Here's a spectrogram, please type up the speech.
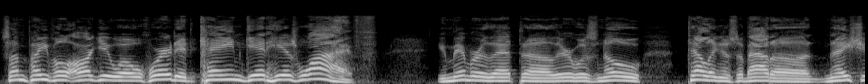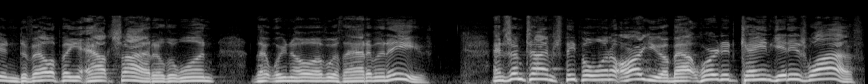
Some people argue, well, where did Cain get his wife? You remember that uh, there was no telling us about a nation developing outside of the one that we know of with Adam and Eve. And sometimes people want to argue about where did Cain get his wife?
